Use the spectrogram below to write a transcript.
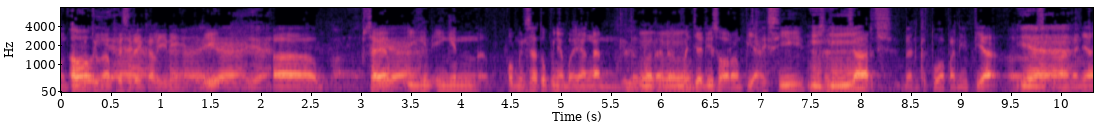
untuk Oh, kunjungan iya. presiden kali ini. Ah, Jadi iya, iya. eh, saya Iya. ingin ingin pemirsa itu punya bayangan gitu Pak Dadang menjadi seorang PIC, person in Mhm. charge dan ketua panitia eh, Iya. sebenarnya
